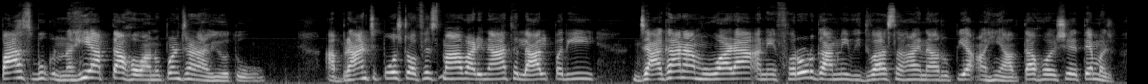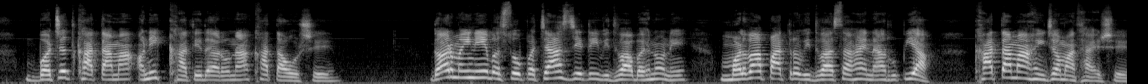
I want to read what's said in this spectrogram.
પાસબુક નહીં આપતા હોવાનું પણ જણાવ્યું હતું. આ બ્રાન્ચ પોસ્ટ ઓફિસમાં વાડીનાથ લાલપરી જાગાના મુવાડા અને ફરોડ ગામની વિધવા સહાયના રૂપિયા અહીં આવતા હોય છે તેમજ બચત ખાતામાં અનેક ખાતેદારોના ખાતાઓ છે. દર મહિને બસો પચાસ જેટલી વિધવા બહેનોને મળવાપાત્ર વિધવા સહાયના રૂપિયા ખાતામાં અહીં જમા થાય છે.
